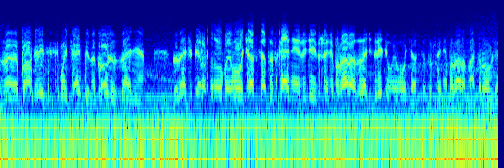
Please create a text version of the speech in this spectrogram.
На- По встрече седьмой части на кровлю здания. Задача первого, второго боевого участка отыскание людей и тушение пожара. Задача третьего боевого участка тушение пожара на кровле.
